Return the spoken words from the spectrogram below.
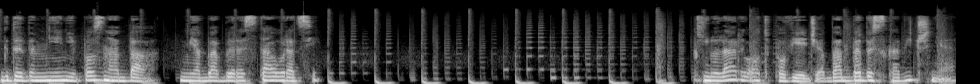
gdyby mnie nie pozna ba, miałaby restauracji. Hillary odpowiedział babę błyskawicznie,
